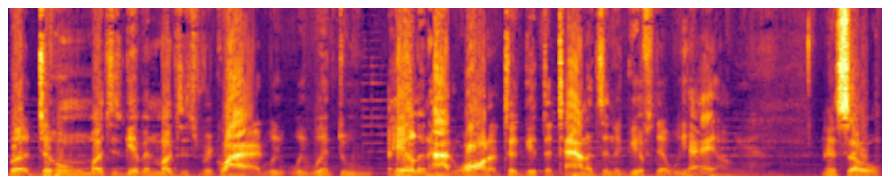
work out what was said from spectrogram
but to whom much is given, much is required. We we went through hell and hot water to get the talents and the gifts that we have, Yeah. and so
